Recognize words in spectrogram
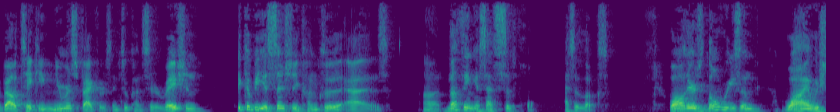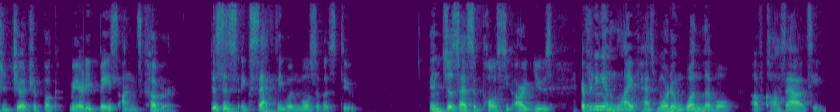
about taking numerous factors into consideration, it could be essentially concluded as uh, nothing is as simple as it looks. While there's no reason why we should judge a book merely based on its cover, this is exactly what most of us do. And just as Sapolsky argues, everything in life has more than one level of causality.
